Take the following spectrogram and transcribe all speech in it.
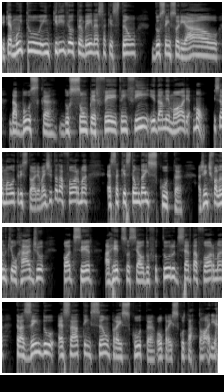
e que é muito incrível também nessa questão do sensorial, da busca do som perfeito, enfim, e da memória. Bom, isso é uma outra história, mas de toda forma, essa questão da escuta. A gente falando que o rádio pode ser a rede social do futuro, de certa forma, trazendo essa atenção para a escuta, ou para a escutatória,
